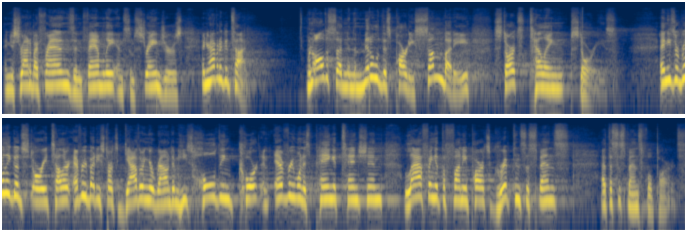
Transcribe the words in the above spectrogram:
and you're surrounded by friends and family and some strangers, and you're having a good time. When all of a sudden, in the middle of this party, somebody starts telling stories. And he's a really good storyteller. Everybody starts gathering around him. He's holding court, and everyone is paying attention, laughing at the funny parts, gripped in suspense at the suspenseful parts.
